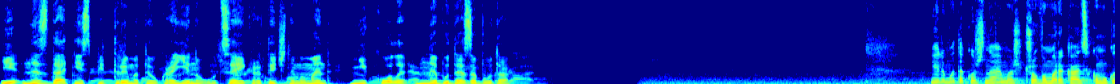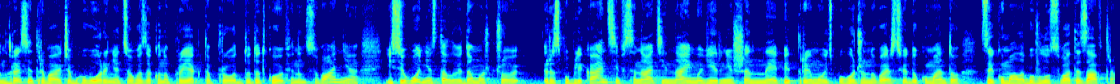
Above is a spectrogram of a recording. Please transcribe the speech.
і нездатність підтримати Україну у цей критичний момент ніколи не буде забута. Юлі, ми також знаємо, що в американському конгресі тривають обговорення цього законопроєкту про додаткове фінансування. І сьогодні стало відомо, що республіканці в сенаті наймовірніше не підтримують погоджену версію документу, за яку мали би голосувати завтра.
